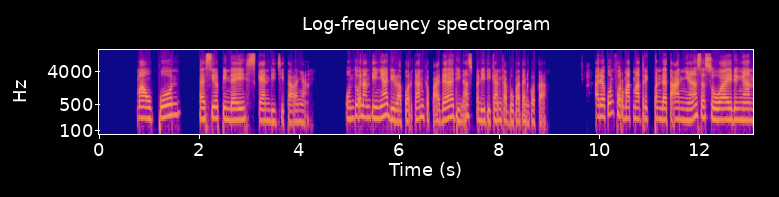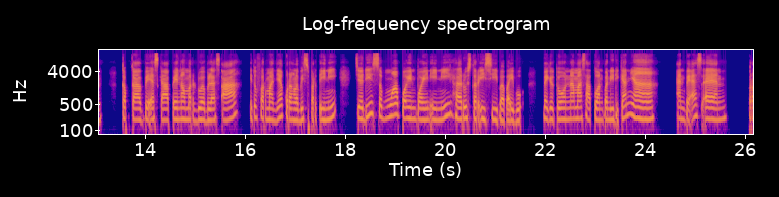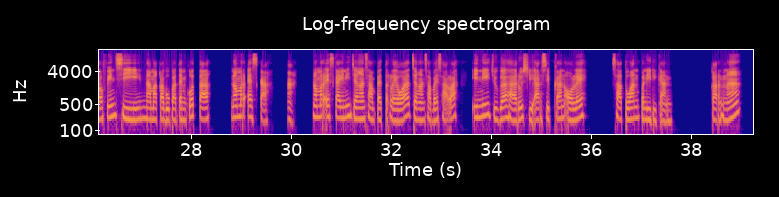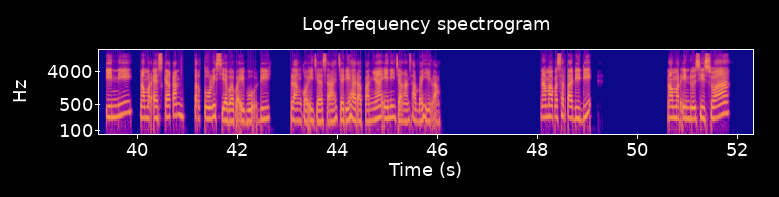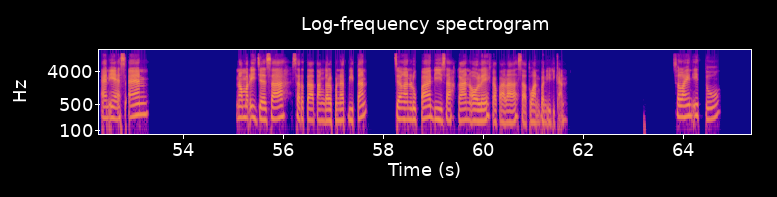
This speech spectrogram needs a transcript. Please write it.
maupun hasil pindai scan digitalnya untuk nantinya dilaporkan kepada Dinas Pendidikan Kabupaten Kota. Adapun format matrik pendataannya sesuai dengan KEPK BSKP nomor 12A, itu formatnya kurang lebih seperti ini. Jadi semua poin-poin ini harus terisi Bapak Ibu. Baik itu nama satuan pendidikannya, NPSN, provinsi, nama kabupaten kota, nomor SK nomor SK ini jangan sampai terlewat, jangan sampai salah. Ini juga harus diarsipkan oleh satuan pendidikan. Karena ini nomor SK kan tertulis ya Bapak Ibu di belangko ijazah. Jadi harapannya ini jangan sampai hilang. Nama peserta didik, nomor induk siswa, NISN, nomor ijazah, serta tanggal penerbitan, jangan lupa disahkan oleh Kepala Satuan Pendidikan. Selain itu,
